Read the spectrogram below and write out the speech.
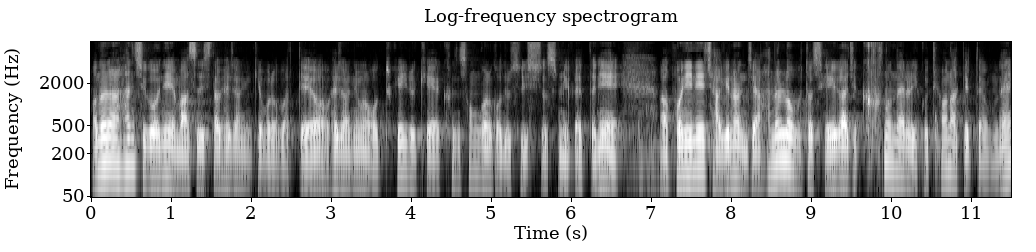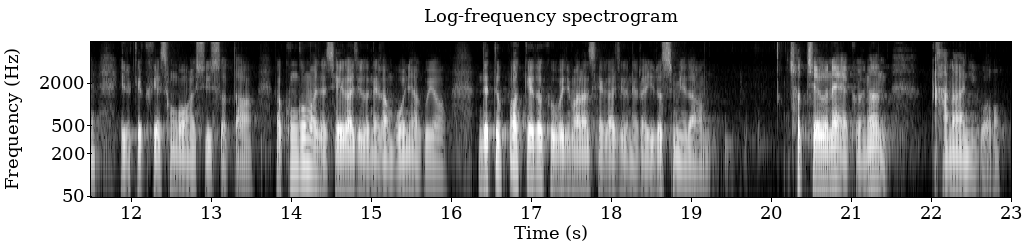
어느 날 한 직원이 마스시다 회장님께 물어봤대요. 회장님은 어떻게 이렇게 큰 성공을 거둘 수 있으셨습니까? 했더니 아, 본인이 자기는 이제 하늘로부터 세 가지 큰 은혜를 입고 태어났기 때문에 이렇게 크게 성공할 수 있었다. 그러니까 궁금하죠. 세 가지 은혜가 뭐냐고요. 근데 뜻밖에도 그분이 말한 세 가지 은혜가 이렇습니다. 첫째 은혜, 그거는 가난이고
